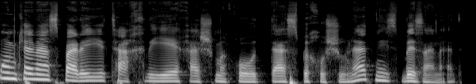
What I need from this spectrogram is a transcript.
ممکن است برای تخلیه خشم خود دست به خشونت نیز بزند.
